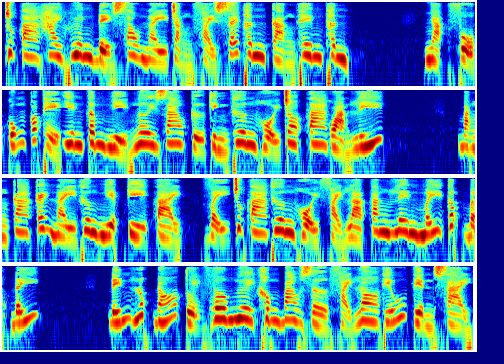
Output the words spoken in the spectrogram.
Chúng ta hai huyên để sau này chẳng phải sẽ thân càng thêm thân. Nhạc phủ cũng có thể yên tâm nghỉ ngơi giao cử kình thương hội cho ta quản lý. Bằng ca cách này thương nghiệp kỳ tài, vậy chúng ta thương hội phải là tăng lên mấy cấp bậc đấy. Đến lúc đó tuổi vô ngươi không bao giờ phải lo thiếu tiền xài.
